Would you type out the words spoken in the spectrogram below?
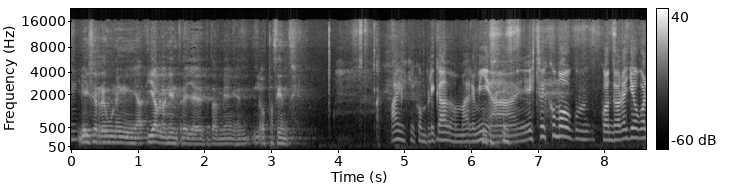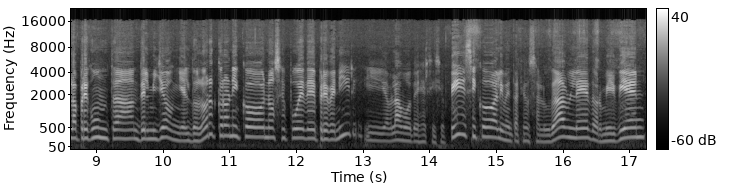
y ahí se reúnen y, hablan entre ellas también los pacientes. Ay, qué complicado, madre mía. Esto es como cuando ahora yo hago la pregunta del millón y el dolor crónico no se puede prevenir y hablamos de ejercicio físico, alimentación saludable, dormir bien,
